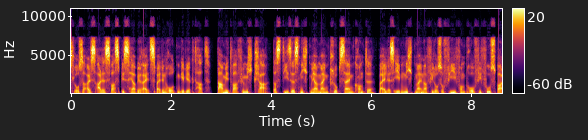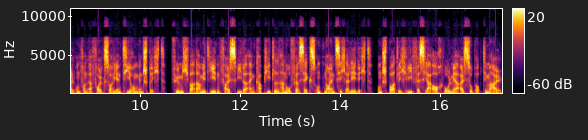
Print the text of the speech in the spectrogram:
einfallsloser als alles, was bisher bereits bei den Roten gewirkt hat. Damit war für mich klar, dass dieses nicht mehr mein Club sein konnte, weil es eben nicht meiner Philosophie vom Profifußball und von Erfolgsorientierung entspricht. Für mich war damit jedenfalls wieder ein Kapitel Hannover 96 erledigt. Und sportlich lief es ja auch wohl mehr als suboptimal,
